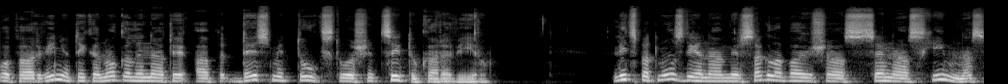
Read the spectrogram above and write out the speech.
Kopā ar viņu tika nogalināti ap desmit tūkstoši citu karavīru. Līdz pat mūsdienām ir saglabājušās senās himnas,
